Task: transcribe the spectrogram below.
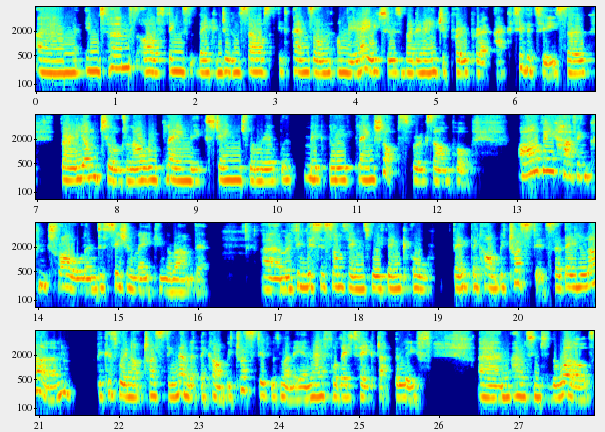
Um, in terms of things that they can do themselves, it depends on, on the age. So it's about an age appropriate activity. So, very young children, are we playing the exchange when we make believe playing shops, for example? Are they having control and decision making around it? Um, I think this is some things we think, oh, they, they can't be trusted. So they learn because we're not trusting them that they can't be trusted with money, and therefore they take that belief um, out into the world.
